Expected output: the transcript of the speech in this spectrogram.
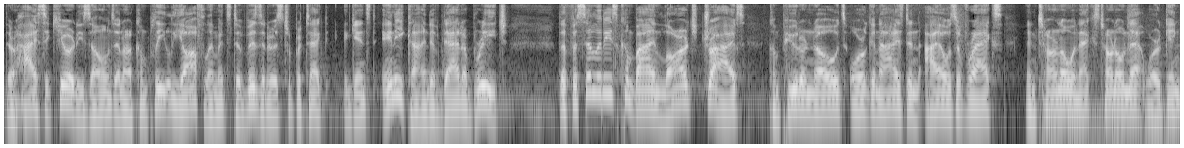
They're high security zones and are completely off limits to visitors to protect against any kind of data breach. The facilities combine large drives, computer nodes organized in aisles of racks, internal and external networking,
